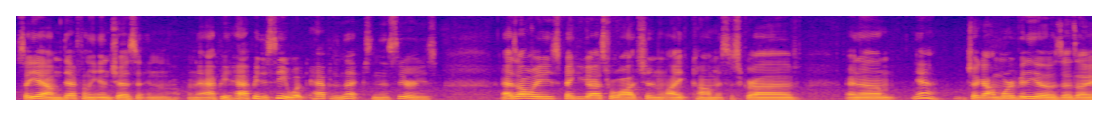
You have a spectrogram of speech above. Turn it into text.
So yeah, I'm definitely interested and, happy happy to see what happens next in this series. As always, thank you guys for watching. Like, comment, subscribe, and um, yeah, check out more videos as I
